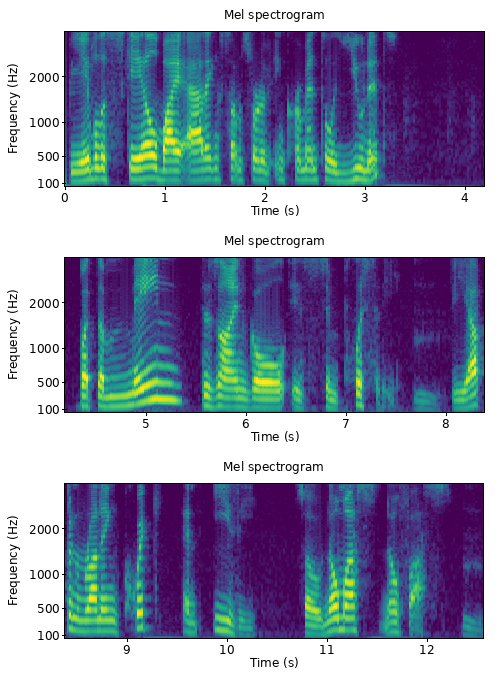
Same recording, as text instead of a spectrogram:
be able to scale by adding some sort of incremental unit but the main design goal is simplicity. Mm. Be up and running quick and easy. So no muss, no fuss. Mm.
